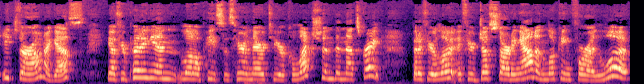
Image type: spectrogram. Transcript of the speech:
each their own, I guess you know, if you're putting in little pieces here and there to your collection, then that's great. But if you're lo- if you're just starting out and looking for a look,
